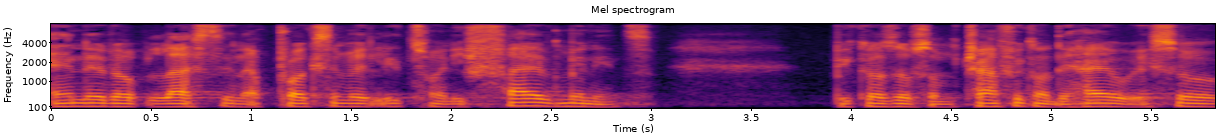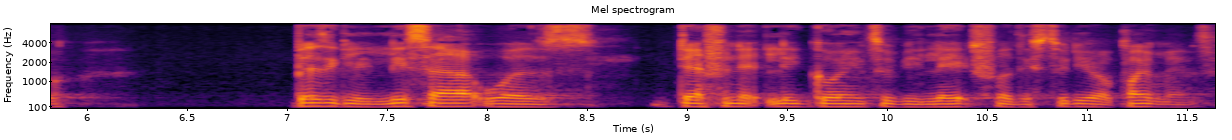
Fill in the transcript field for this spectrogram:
ended up lasting approximately 25 minutes because of some traffic on the highway. So basically, Lisa was definitely going to be late for the studio appointment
